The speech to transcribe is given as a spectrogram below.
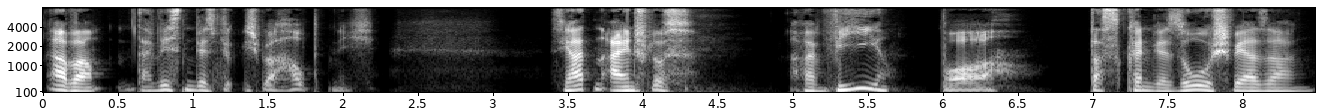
Aber da wissen wir es wirklich überhaupt nicht. Sie hatten Einfluss, aber wie? Boah, das können wir so schwer sagen.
